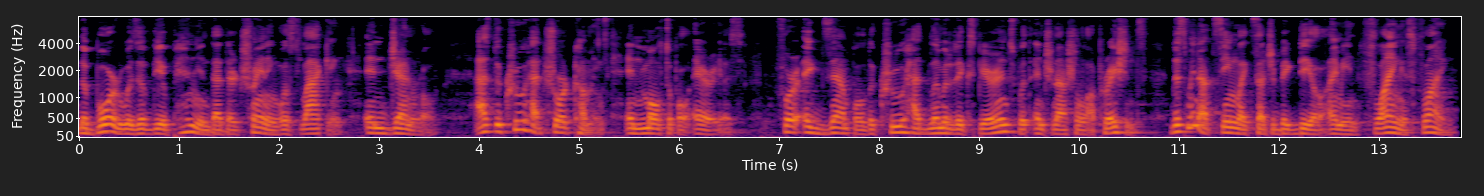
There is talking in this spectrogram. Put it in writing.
The board was of the opinion that their training was lacking in general, as the crew had shortcomings in multiple areas. For example, the crew had limited experience with international operations. This may not seem like such a big deal, I mean, flying is flying,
